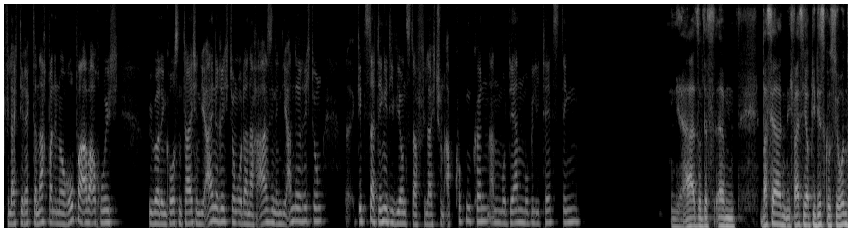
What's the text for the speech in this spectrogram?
vielleicht direkte Nachbarn in Europa, aber auch ruhig über den großen Teich in die eine Richtung oder nach Asien in die andere Richtung. Äh, Gibt es da Dinge, die wir uns da vielleicht schon abgucken können an modernen Mobilitätsdingen? Ja, also das, ähm, was ja, ich weiß nicht, ob die Diskussion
